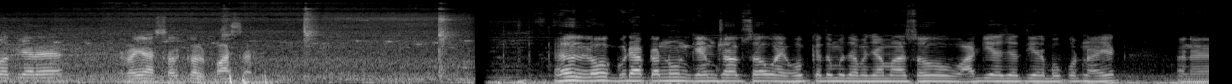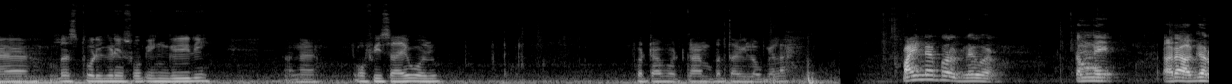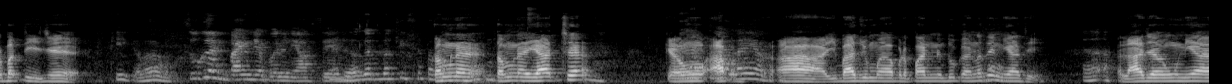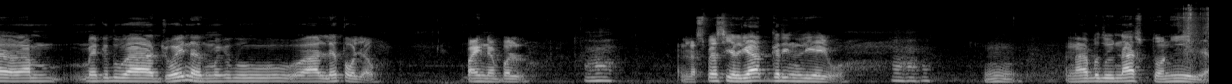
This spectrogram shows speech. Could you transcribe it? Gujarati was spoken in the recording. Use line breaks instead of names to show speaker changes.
છું અત્યારે રયા સર્કલ પાછળ. હેલો ગુડ આફ્ટરનૂન કેમ છો આપ સૌ? આઈ હોપ કે તમે બધા મજામાં સૌ વાગ્યા છે અત્યારે બપોરના એક અને બસ થોડી ઘણી શોપિંગ કરી અને ઓફિસે આવ્યો છું. ફટાફટ કામ પતાવી લઉં પહેલાં. પાઇનેપલ ફ્લેવર તમને અરે અગરબત્તી છે. તમને તમને યાદ છે કે હું આપ હા એ બાજુમાં આપણે પાનની દુકાન હતી ને ત્યાંથી. એટલે આજે હું ત્યાં આમ મેં કીધું આ જોઈને જ મેં કીધું આ લેતો જાઉં. પાઇનેપલ
હા.
એટલે સ્પેશિયલ યાદ કરીને લઈ આવ્યો.
હા, હા
હમ. અને આ બધું નાસ્તો નહીં
જ.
